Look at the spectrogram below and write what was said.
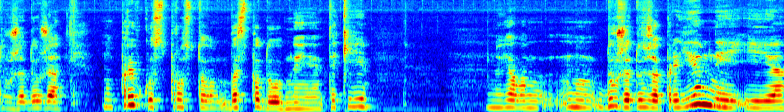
Дуже-дуже. Ну, привкус просто безподобний. Такий, ну, я вам ну, дуже-дуже приємний. І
